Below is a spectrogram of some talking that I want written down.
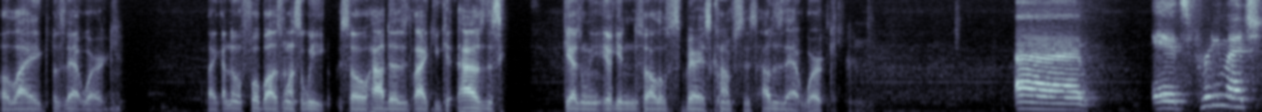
Like, does that work? Like I know football is once a week. So how does like you how does the scheduling you're getting into all those various conferences? How does that work? uh, it's pretty much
